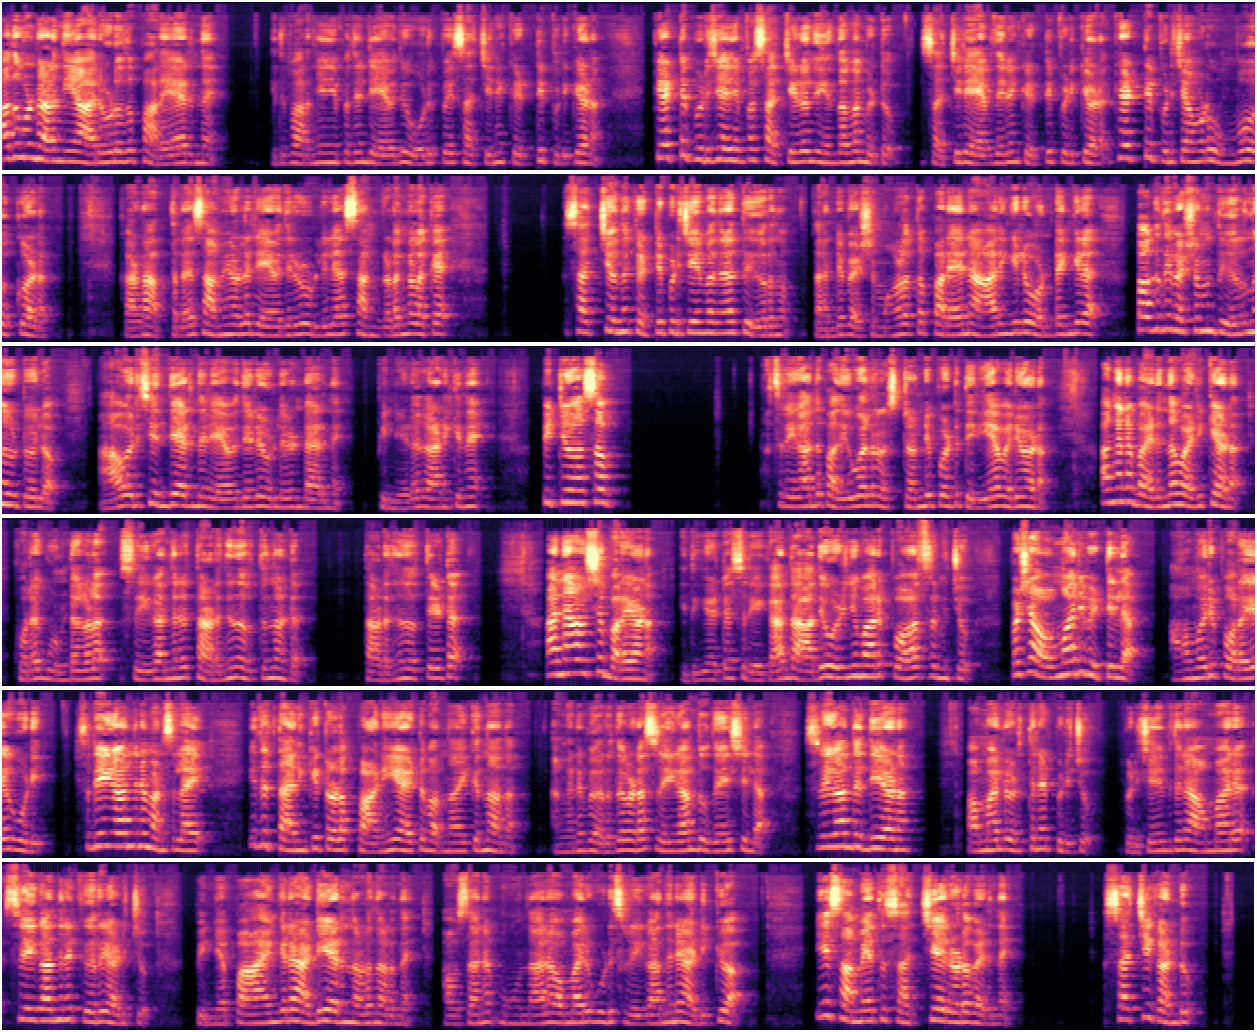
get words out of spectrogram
അതുകൊണ്ടാണ് നീ ആരോടത് പറയായിരുന്നേ. ഇത് പറഞ്ഞു കഴിഞ്ഞപ്പോൾ രേവതി ഓടിപ്പോയി സച്ചിനെ കെട്ടിപ്പിടിക്കുകയാണ്. കെട്ടിപ്പിടിച്ച് കഴിഞ്ഞപ്പോൾ സച്ചിയുടെ നിയന്ത്രണം വിട്ടു. സച്ചി രേവതിനെ കെട്ടിപ്പിടിക്കുകയാണ്. കെട്ടിപ്പിടിച്ച് അങ്ങോട്ട് ഉമ്മ വെക്കുകയാണ്. കാരണം അത്രയും സമയമുള്ള രേവതിയുടെ ഉള്ളിലെ ആ സങ്കടങ്ങളൊക്കെ സച്ചി ഒന്ന് കെട്ടിപ്പിടിച്ച് കഴിയുമ്പോൾ അതിനെ തീർന്നു. തന്റെ വിഷമങ്ങളൊക്കെ പറയാൻ ആരെങ്കിലും ഉണ്ടെങ്കിൽ പകുതി വിഷമം തീർന്നു കിട്ടുമല്ലോ. ആ ഒരു ചിന്തയായിരുന്നു രേവതിയുടെ ഉള്ളിലുണ്ടായിരുന്നേ. പിന്നീട് കാണിക്കുന്നേ പിറ്റേ ദിവസം ശ്രീകാന്ത് പതിവ് പോലെ റെസ്റ്റോറന്റിൽ പോയിട്ട് തിരികെ വരുവാണ്. അങ്ങനെ വരുന്ന വഴിക്കാണ് കുറേ ഗുണ്ടകൾ ശ്രീകാന്തിനെ തടഞ്ഞു നിർത്തുന്നുണ്ട്. തടഞ്ഞു നിർത്തിയിട്ട് അനാവശ്യം പറയണം. ഇത് കേട്ട ശ്രീകാന്ത് ആദ്യം ഒഴിഞ്ഞു മാറി പോകാൻ ശ്രമിച്ചു. പക്ഷെ അവന്മാര് വിട്ടില്ല. അവന്മാര് പുറകെ കൂടി. ശ്രീകാന്തിന് മനസ്സിലായി. ഇത് തനിക്കിട്ടുള്ള പണിയായിട്ട് വന്നയക്കുന്നതാണ്. അങ്ങനെ വെറുതെ വിടാൻ ശ്രീകാന്ത് ഉദ്ദേശിച്ചില്ല. ശ്രീകാന്ത് എന്ത് ചെയ്യാണ്? അവന്മാരിൽ ഒരുത്തനെ പിടിച്ചു. പിടിച്ചു കഴിയുമ്പത്തിന് അവന്മാര് ശ്രീകാന്തിനെ കയറി അടിച്ചു. പിന്നെ ഭയങ്കര അടിയായിരുന്നു അവിടെ നടന്നേ. അവസാനം മൂന്നാൽ അവന്മാര് കൂടി ശ്രീകാന്തിനെ അടിക്കുക ഈ സമയത്ത് സച്ചി അതിലൂടെ വരുന്നേ? സച്ചി കണ്ടു.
